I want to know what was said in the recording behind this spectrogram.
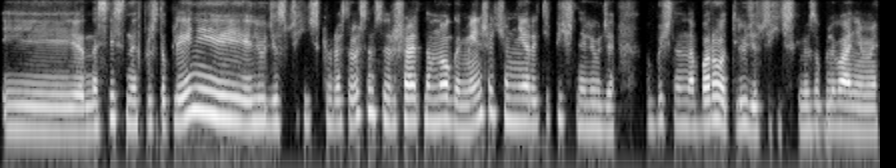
И насильственных преступлений люди с психическим расстройством совершают намного меньше, чем нейротипичные люди. Обычно, наоборот, люди с психическими заболеваниями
